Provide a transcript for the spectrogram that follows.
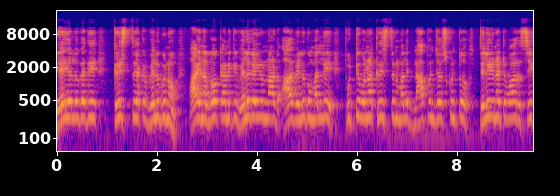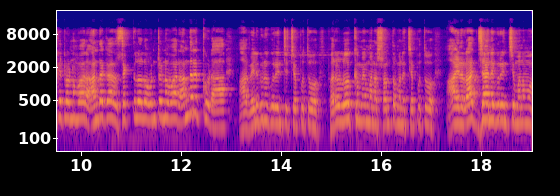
ఏ వెలుగది? క్రీస్తు యొక్క వెలుగును ఆయన లోకానికి వెలుగై ఉన్నాడు. ఆ వెలుగు మళ్ళీ పుట్టి ఉన్న క్రీస్తుని మళ్ళీ జ్ఞాపం చేసుకుంటూ తెలియనట్టు వారు చీకట్లో ఉన్నవారు అంధకార శక్తులలో ఉంటున్న వారు అందరికి కూడా ఆ వెలుగును గురించి చెప్పుతూ పరలోకమే మన సొంతమని చెప్పుతూ ఆయన రాజ్యాన్ని గురించి మనము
